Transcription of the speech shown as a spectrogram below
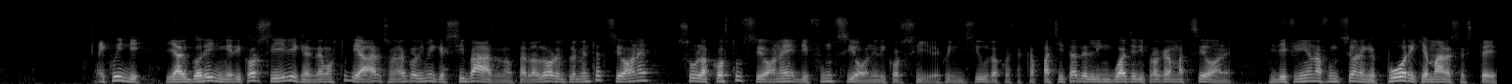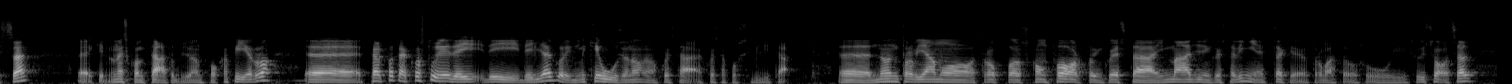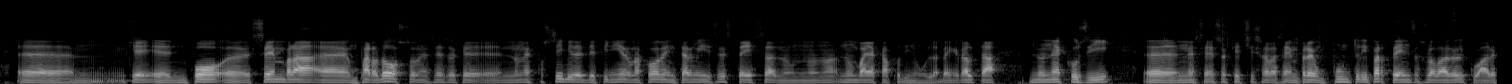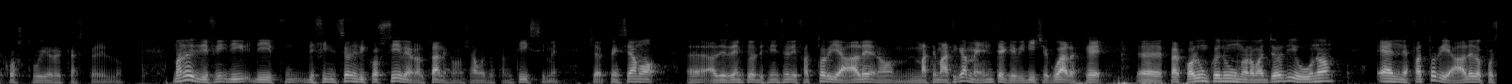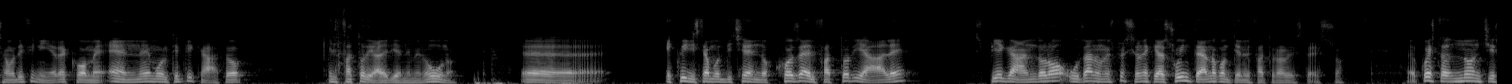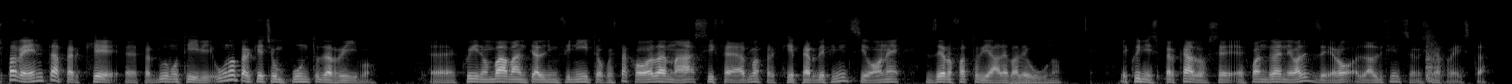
E quindi gli algoritmi ricorsivi che andremo a studiare sono algoritmi che si basano per la loro implementazione sulla costruzione di funzioni ricorsive, quindi si usa questa capacità del linguaggio di programmazione di definire una funzione che può richiamare se stessa, eh, che non è scontato, bisogna un po' capirlo, eh, per poter costruire dei, dei, degli algoritmi che usano no, questa, questa, possibilità. Eh, non troviamo troppo sconforto in questa immagine, in questa vignetta che ho trovato sui, sui social, ehm, che un po' eh, sembra eh, un paradosso, nel senso che eh, non è possibile definire una cosa in termini di se stessa, non, non, non vai a capo di nulla. Beh, in realtà non è così, nel senso che ci sarà sempre un punto di partenza sulla base del quale costruire il castello. Ma noi di, di, di definizioni ricorsive in realtà ne conosciamo già tantissime, cioè pensiamo eh, ad esempio alla definizione di fattoriale, no? matematicamente, che vi dice guarda che eh, per qualunque numero maggiore di 1 n fattoriale lo possiamo definire come n moltiplicato il fattoriale di n-1. Eh, e quindi stiamo dicendo cos'è il fattoriale spiegandolo usando un'espressione che al suo interno contiene il fattoriale stesso. Eh, questo non ci spaventa perché, eh, per due motivi. Uno perché c'è un punto d'arrivo. Eh, qui non va avanti all'infinito questa cosa, ma si ferma perché per definizione 0 fattoriale vale 1 e quindi per caso se eh, quando n vale 0 la definizione si arresta.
